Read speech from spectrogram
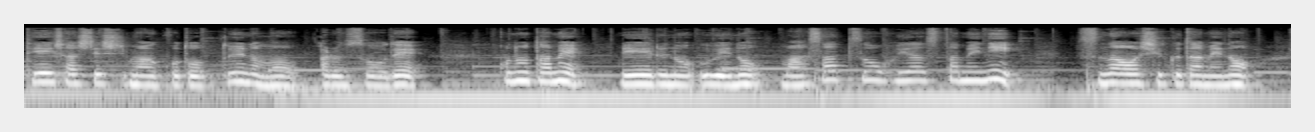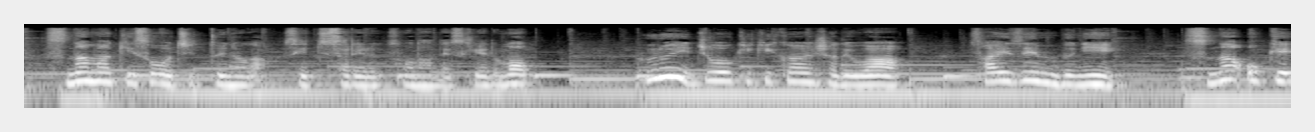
停車してしまうことというのもあるそうでこのためレールの上の摩擦を増やすために砂を敷くための砂巻き装置というのが設置されるそうなんですけれども古い蒸気機関車では最前部に砂桶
